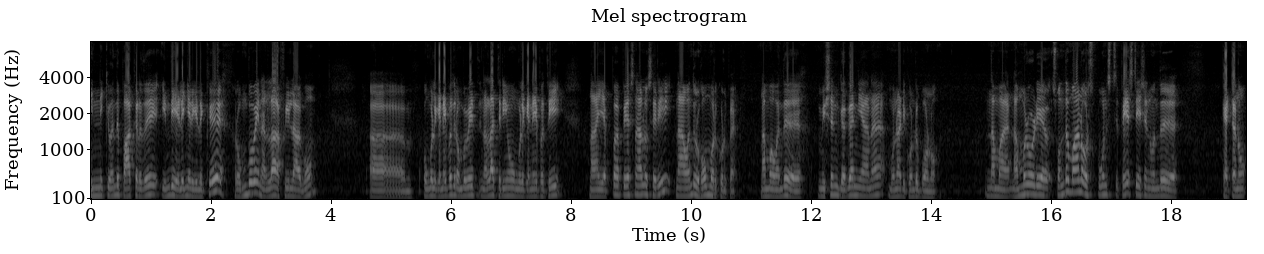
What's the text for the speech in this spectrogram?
இன்னைக்கு வந்து பார்க்குறது இந்திய இளைஞர்களுக்கு ரொம்பவே நல்லா ஃபீல் ஆகும். உங்களுக்கு என்னை பற்றி ரொம்பவே நல்லா தெரியும். உங்களுக்கு என்னை பற்றி நான் எப்போ பேசினாலும் சரி நான் வந்து ஒரு ஹோம்ஒர்க் கொடுப்பேன். நம்ம வந்து மிஷன் ககன்யானை முன்னாடி கொண்டு போகணும். நம்ம நம்மளுடைய சொந்தமான ஒரு ஸ்பூன் ஸ்பேஸ் ஸ்டேஷன் வந்து கெட்டணும்.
